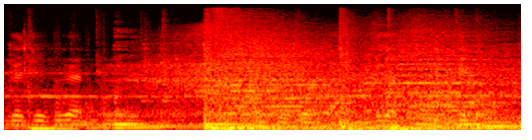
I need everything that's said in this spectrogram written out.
เพื่อนช่วยเพื่อนเพื่อนช่วยเพื่อน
